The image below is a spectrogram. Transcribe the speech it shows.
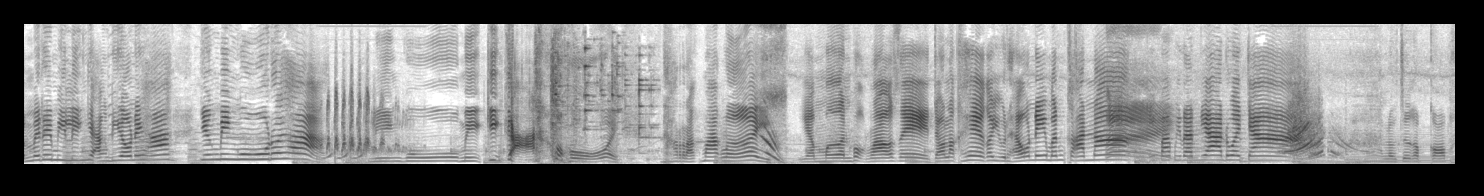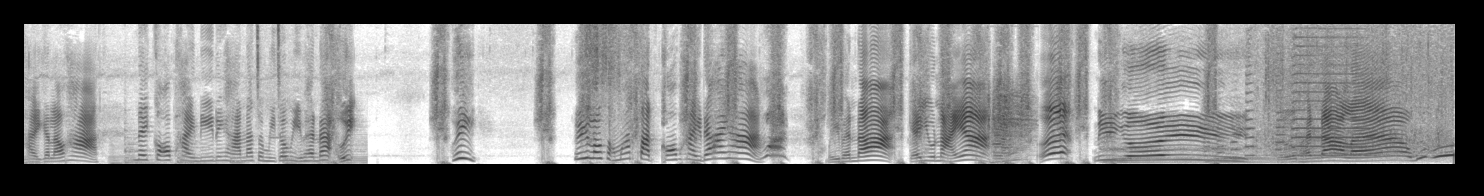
มไม่ได้มีลิงอย่างเดียวนะคะยังมีงูด้วยค่ะ มีงูมีกิ้งก่าโอ้โหน่ารักมากเลย อย่าเมินพวกเราสิจระเข้ก็อยู่แถวนี้เหมือนกันนะมีปลาปิรันย่าด้วยจ้าอ่าเราเจอกับกอไผ่กันแล้วค่ะ ในกอไผ่นี้นะคะน่าจะมีเจ้าหมีแพนด้าเอ้ย เฮ้ย เฮ้ย เราสามารถตัดกอไผ่ได้ค่ะ มีแพนด้า แกอยู่ไหนอะเอ๊ะนี่ไง เจอแพนด้าแล้ววู้ฮู้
